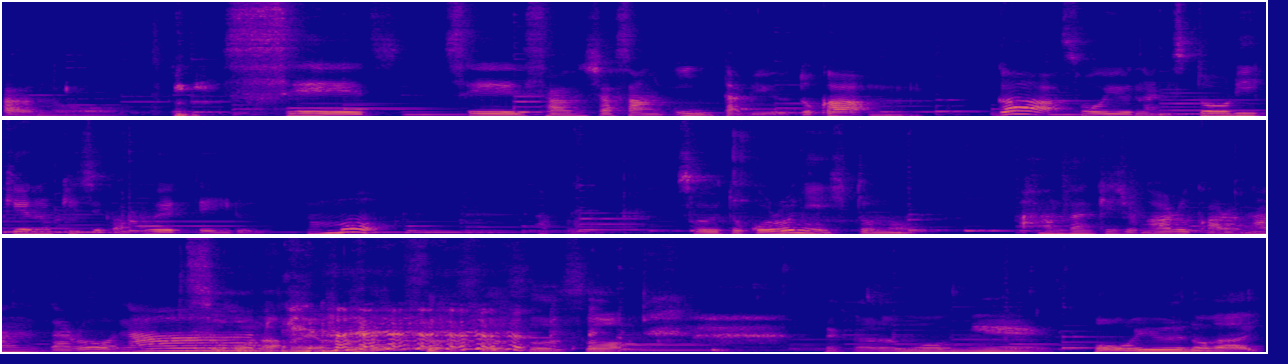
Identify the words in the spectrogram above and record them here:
あの生生産者さんインタビューとかうん。がそういう何ストーリー系の記事が増えているのも多分そういうところに人の判断基準があるからなんだろうなそうなのよね。そうそうそうそう。だからもうね、こういうのがい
